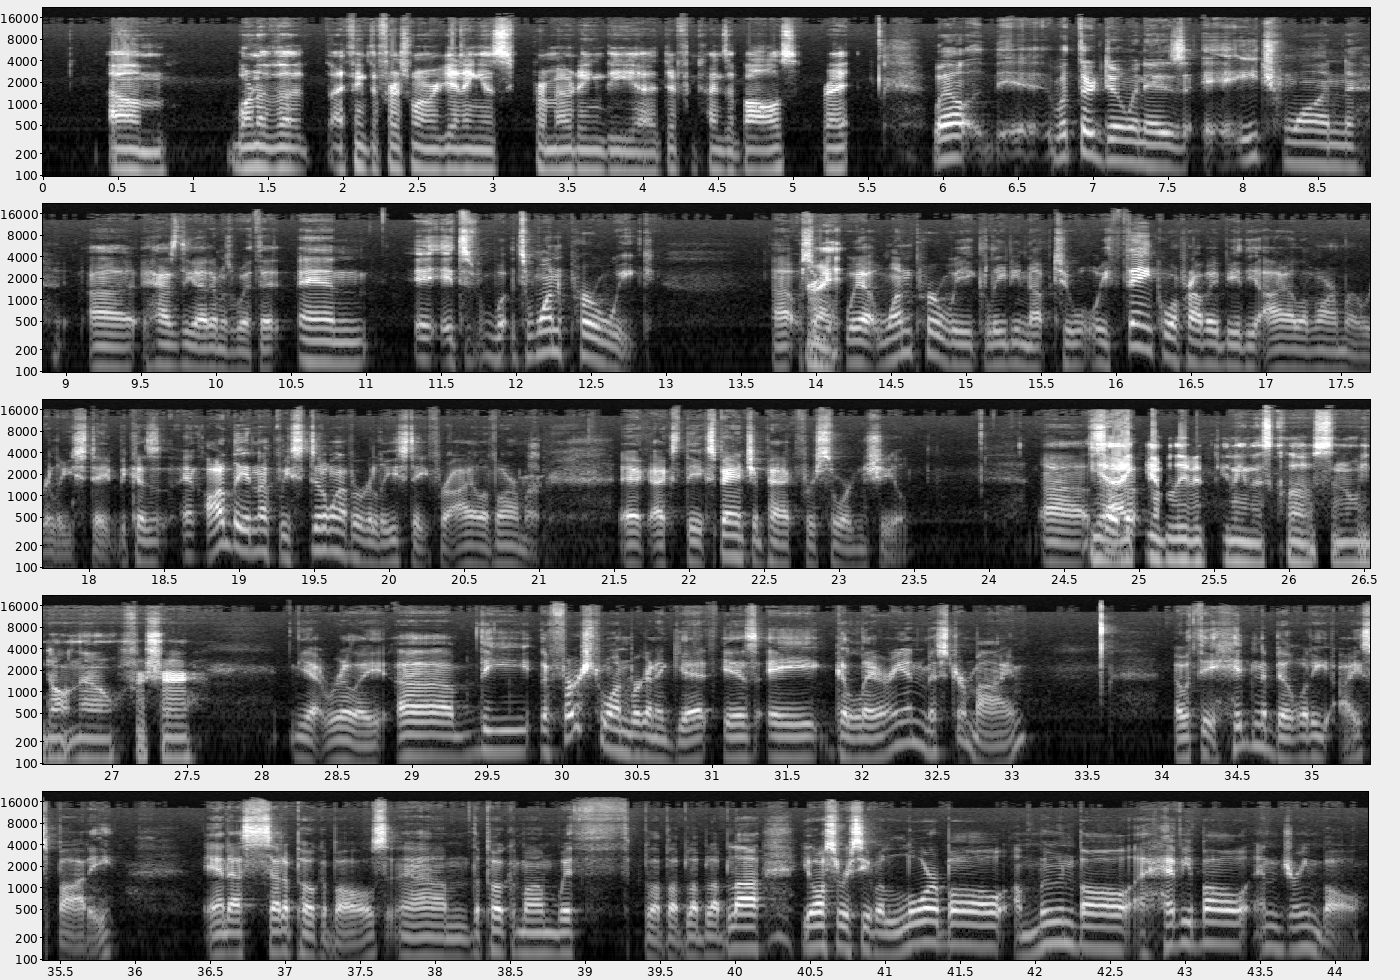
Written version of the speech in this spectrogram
Um, one of the, I think the first one we're getting is promoting the uh, different kinds of balls, right? Well, what they're doing is each one uh, has the items with it, and it's it's one per week. Uh, so Right. we, got one per week leading up to what we think will probably be the Isle of Armor release date. Because and oddly enough, we still don't have a release date for Isle of Armor, the expansion pack for Sword and Shield. Uh, Yeah, so I can't believe it's getting this close, and we don't know for sure. Yeah, really. Um, the the first one we're gonna get is a Galarian Mr. Mime with the hidden ability Ice Body and a set of Pokeballs. Um, the Pokemon with blah blah blah blah blah. You also receive a Lure Ball, a Moon Ball, a Heavy Ball, and a Dream Ball.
